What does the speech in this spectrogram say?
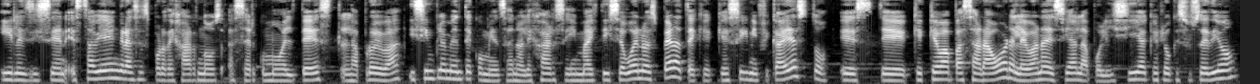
y les dicen, está bien, gracias por dejarnos hacer como el test, la prueba, y simplemente comienzan a alejarse. Y Mike dice, bueno, espérate, ¿qué, qué significa esto? Este, ¿qué, ¿Qué va a pasar ahora? Le van a decir a la policía qué es lo que sucedió,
